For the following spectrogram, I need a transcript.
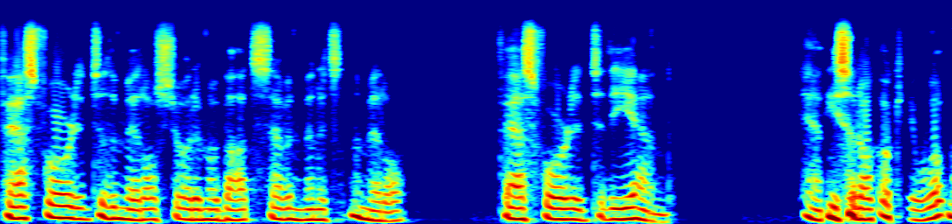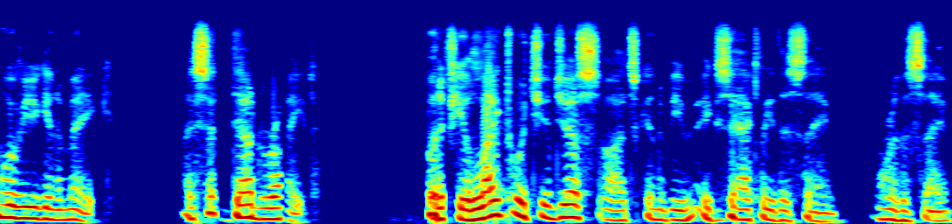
fast forwarded to the middle, showed him about seven minutes in the middle, fast forwarded to the end. And he said, Okay, what movie are you going to make? I said, Dead right. But if you liked what you just saw, it's going to be exactly the same or the same.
